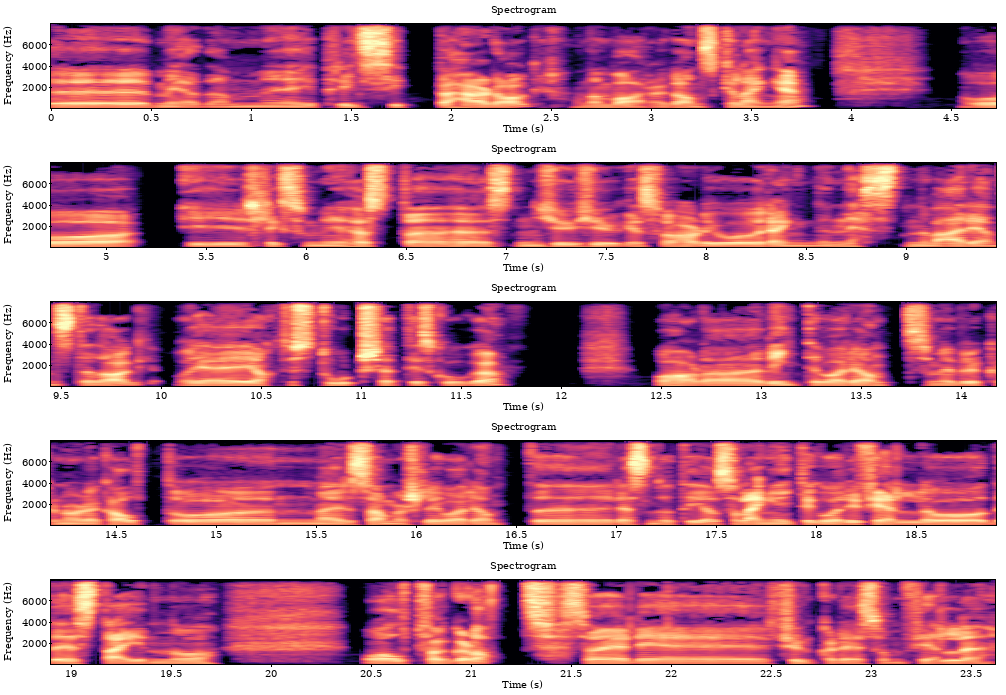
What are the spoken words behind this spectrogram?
er med dem i prinsippet hver dag, og de varer ganske lenge. Og i, slik som i høst, høsten 2020, så har det jo regnet nesten hver eneste dag, og jeg jakter stort sett i skogen. Og har da vintervariant, som jeg bruker når det er kaldt, og en mer sommerslig variant eh, resten av tida. Så lenge jeg ikke går i fjellet og det er stein og og altfor glatt, så det, funker det som fjellet.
